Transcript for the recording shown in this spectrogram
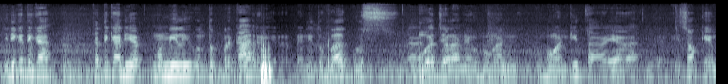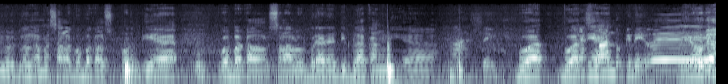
Jadi ketika ketika dia memilih untuk berkarir dan itu bagus Eh. buat jalannya hubungan hubungan kita ya it's okay menurut gua nggak masalah. Gue bakal support dia. Gue bakal selalu berada di belakang dia. Asik. Buat buat Kayak ya. spanduk Yo, cuy,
